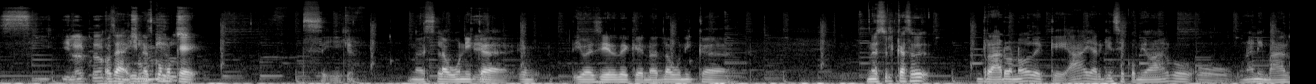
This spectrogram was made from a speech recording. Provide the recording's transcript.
Sí. Y lo, o sea, y no es como que. Sí. No es la única. Em, iba a decir de que no es la única. No es el caso raro, ¿no? De que ay, alguien se comió algo o un animal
